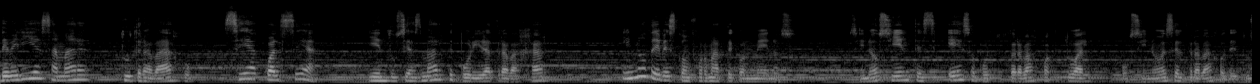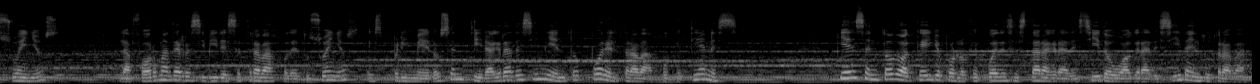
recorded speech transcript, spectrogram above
Deberías amar tu trabajo, sea cual sea, y entusiasmarte por ir a trabajar. Y no debes conformarte con menos. Si no sientes eso por tu trabajo actual o si no es el trabajo de tus sueños, La forma de recibir ese trabajo de tus sueños es primero sentir agradecimiento por el trabajo que tienes. Piensa en todo aquello por lo que puedes estar agradecido o agradecida en tu trabajo.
